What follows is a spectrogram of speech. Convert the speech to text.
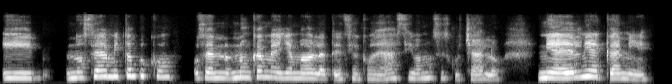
Y no sé, a mí tampoco, o sea, nunca me ha llamado la atención como de, ah, sí, vamos a escucharlo. Ni a él ni a Kanye.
